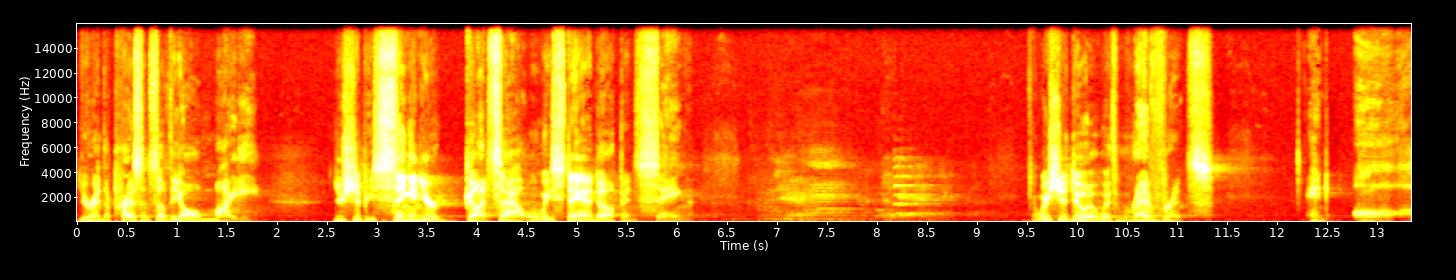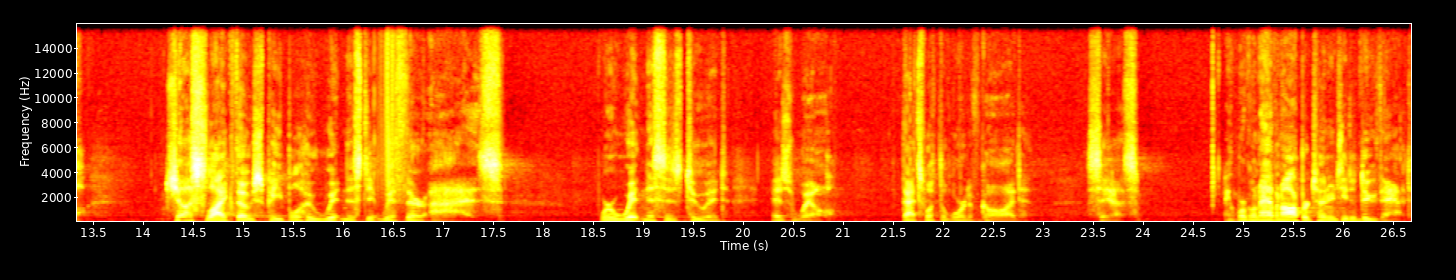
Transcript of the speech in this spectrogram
You're in the presence of the Almighty. You should be singing your guts out when we stand up and sing. And we should do it with reverence and awe, just like those people who witnessed it with their eyes. We're witnesses to it as well. That's what the Word of God says. And we're going to have an opportunity to do that.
